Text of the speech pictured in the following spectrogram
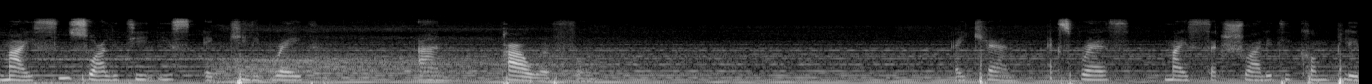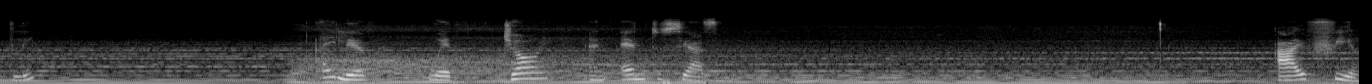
My sensuality is equilibrated and powerful. I can express my sexuality completely. I live with joy and enthusiasm. I feel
